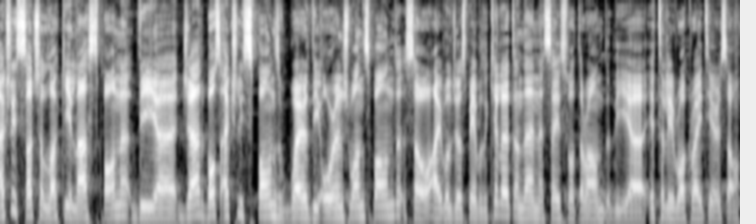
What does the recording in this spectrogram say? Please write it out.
Actually such a lucky last spawn. The uh, Jad boss actually spawns where the orange one spawned so I will just be able to kill it and then save spot around the uh, Italy rock right here, so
